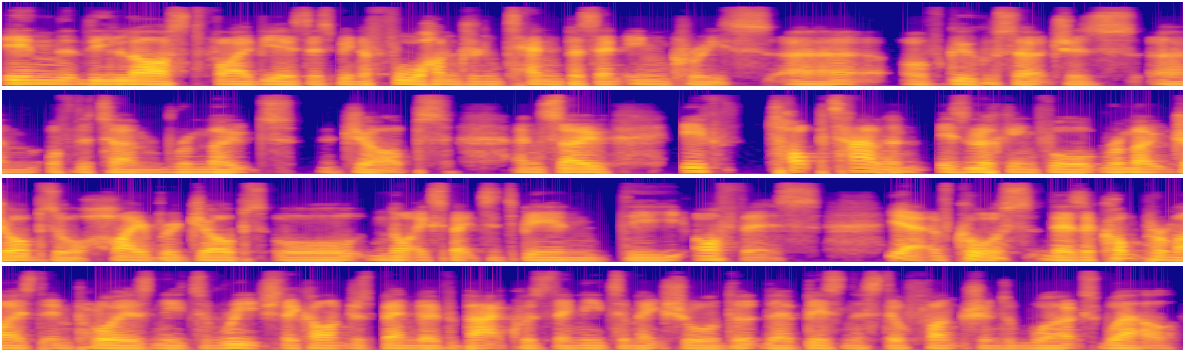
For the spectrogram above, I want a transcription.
in the last five years, there's been a 410% increase uh, of Google searches um, of the term remote jobs. And so if top talent is looking for remote jobs or hybrid jobs or not expected to be in the office, yeah, of course, there's a compromise that employers need to reach. They can't just bend over backwards. They need to make sure that their business still functions and works well.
